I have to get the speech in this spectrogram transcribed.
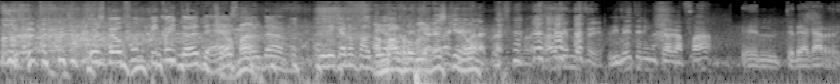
Us veu fer un pico i tot, eh? Sí, home. Escolta, vull dir que no falti... Amb el. Rubianes, qui no? Ara què hem de fer? Primer tenim que agafar el teleagarre.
